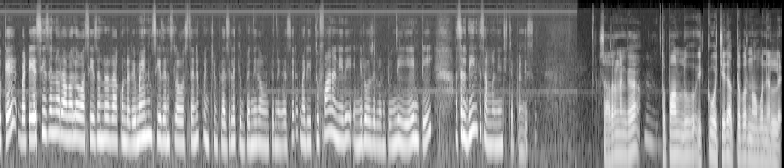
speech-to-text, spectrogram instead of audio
ఓకే బట్ ఏ సీజన్లో రావాలో ఆ సీజన్లో రాకుండా రిమైనింగ్ సీజన్స్లో వస్తేనే కొంచెం ప్రజలకు ఇబ్బందిగా ఉంటుంది కదా సార్. మరి తుఫాన్ అనేది ఎన్ని రోజులు ఉంటుంది? ఏంటి? అసలు దీనికి సంబంధించి చెప్పండి సార్. సాధారణంగా తుఫాన్లు ఎక్కువ వచ్చేది అక్టోబర్ నవంబర్ నెలలే.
